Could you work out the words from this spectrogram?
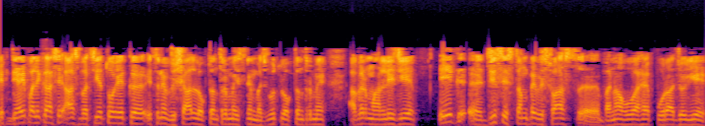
एक न्यायपालिका से आस बची तो एक इतने विशाल लोकतंत्र में इतने मज़बूत लोकतंत्र में अगर मान लीजिए एक जिस स्तंभ पे विश्वास बना हुआ है पूरा जो ये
